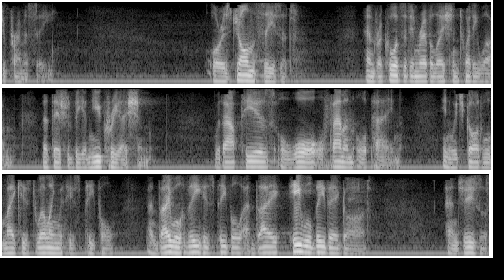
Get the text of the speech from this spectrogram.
supremacy or as John sees it and records it in Revelation 21, that there should be a new creation without tears or war or famine or pain, in which God will make his dwelling with his people, and they will be his people, and they, he will be their God, and Jesus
